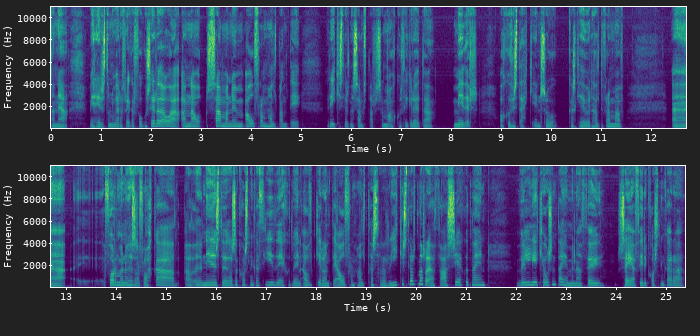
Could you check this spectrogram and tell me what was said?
Þannig að mér heyrist hún að vera frekar fókuserið á að, að ná saman um áframhaldandi ríkistjórnarsamstarf sem okkur þykir auðvitað miður, okkur finnst ekki eins og kannski hefur verið haldið fram af uh, formunum þessara flokka að, að nýðustuðu þessar kostninga þýði einhvern veginn afgerandi áframhald þessara ríkistjórnar eða það sé einhvern veginn vilji kjósenda, ég minna að þau segja fyrir kostningar að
